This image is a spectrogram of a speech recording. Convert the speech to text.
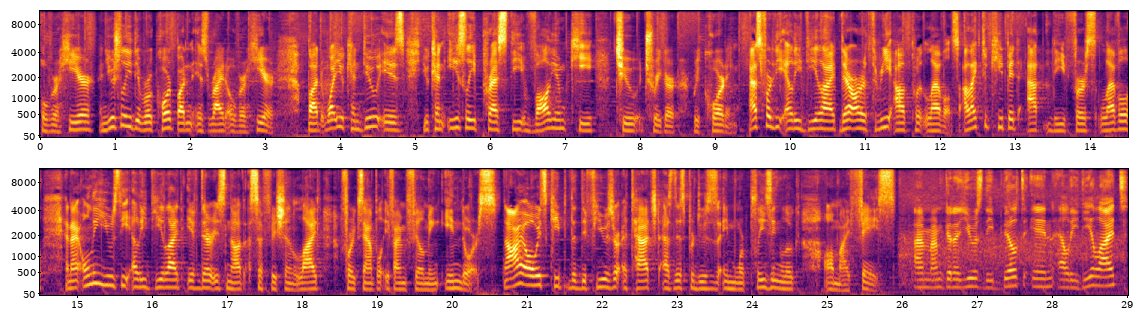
over here and usually the record button is right over here. But what you can do is you can easily press the volume key to trigger recording. As for the LED light, there are three output levels. I like to keep it at the first level and I only use the LED light if there is not sufficient light, for example if I'm filming indoors. Now I always keep the diffuser attached as this produces a more pleasing look on my face. I'm, I'm gonna use the built-in LED light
